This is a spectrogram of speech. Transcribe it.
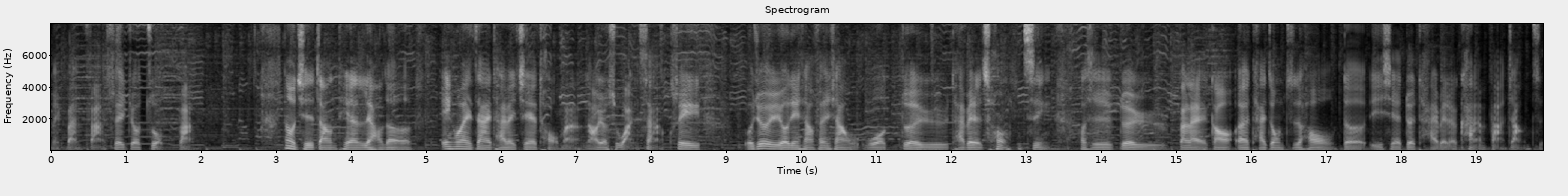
没办法，所以就作罢。那我其实当天聊的。因为在台北街头嘛，然后又是晚上，所以我就有点想分享我对于台北的憧憬，或是对于搬来高呃台中之后的一些对台北的看法这样子。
